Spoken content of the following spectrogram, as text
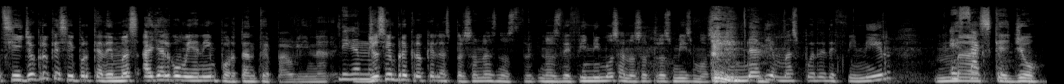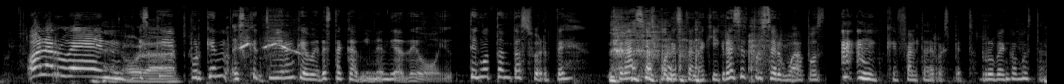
Sí, yo creo que sí, porque además hay algo bien importante, Paulina. Dígame. Yo siempre creo que las personas nos, nos definimos a nosotros mismos y nadie más puede definir más Exacto. que yo. Hola Rubén. Hola. Es que, ¿por qué no- es que tuvieran que ver esta cabina el día de hoy? Tengo tanta suerte. Gracias por estar aquí. Gracias por ser guapos. qué falta de respeto. Rubén, ¿cómo estás?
